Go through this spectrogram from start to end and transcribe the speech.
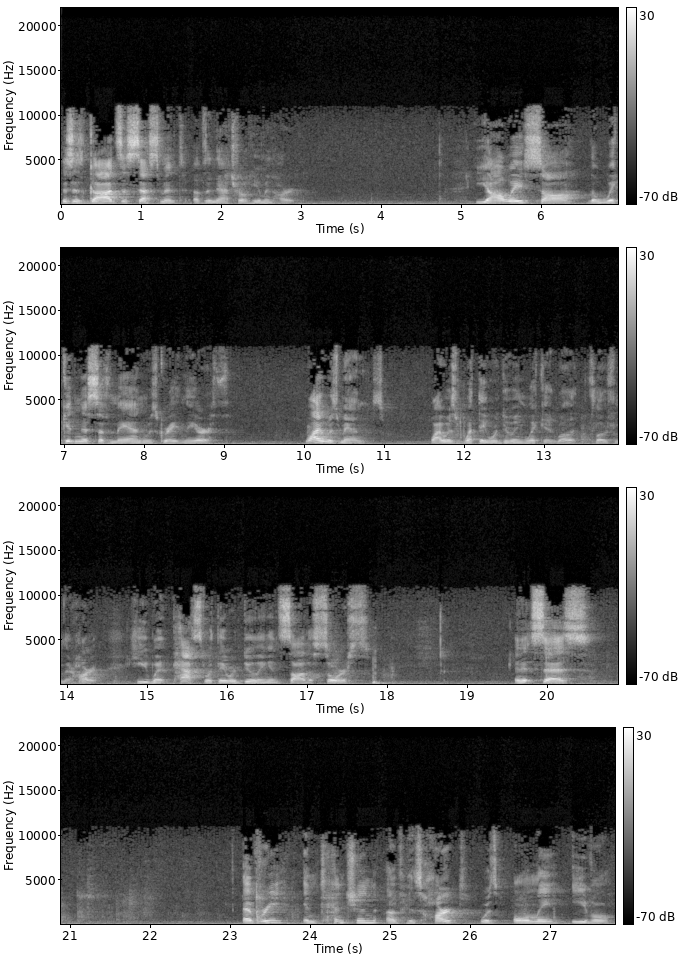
This is God's assessment of the natural human heart. Yahweh saw the wickedness of man was great in the earth. Why was man why was what they were doing wicked? Well, it flowed from their heart he went past what they were doing and saw the source. And it says, Every intention of his heart was only evil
